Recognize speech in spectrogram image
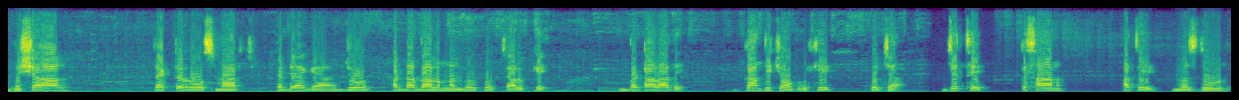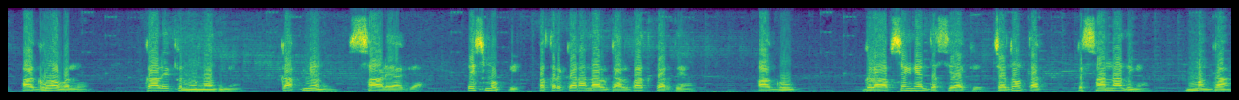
ਵਿਸ਼ਾਲ ਟਰੈਕਟਰ ਰੋਸ ਮਾਰਚ ਕੱਢਿਆ ਗਿਆ, ਜੋ ਅੱਡਾ ਦਾਲਮ ਨੰਗਲ ਤੋਂ ਚੱਲ ਕੇ ਬਟਾਲਾ ਦੇ ਗਾਂਧੀ ਚੌਂਕ ਵਿਖੇ ਪੁੱਜਾ, ਜਿੱਥੇ ਕਿਸਾਨ ਅਤੇ ਮਜ਼ਦੂਰ ਆਗੂਆਂ ਵੱਲੋਂ ਕਾਲੇ ਕਾਨੂੰਨਾਂ ਦੀਆਂ ਕਾਪੀਆਂ ਨੂੰ ਸਾੜਿਆ ਗਿਆ। ਇਸ ਮੌਕੇ ਪੱਤਰਕਾਰਾਂ ਨਾਲ ਗੱਲਬਾਤ ਕਰਦਿਆਂ ਆਗੂ ਗੁਲਾਬ ਸਿੰਘ ਨੇ ਦੱਸਿਆ ਕਿ ਜਦੋਂ ਤੱਕ ਕਿਸਾਨਾਂ ਦੀਆਂ ਮੰਗਾਂ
